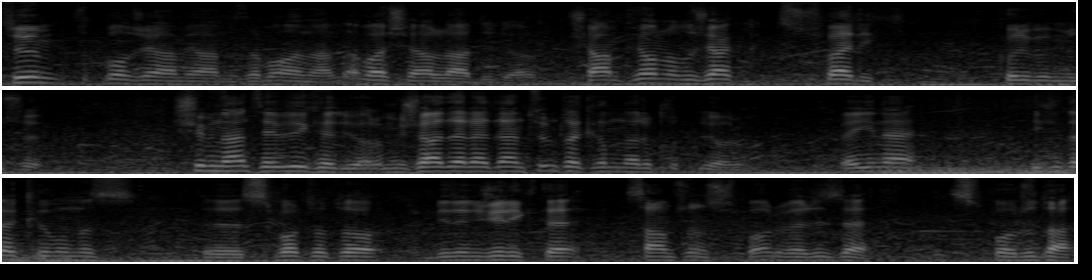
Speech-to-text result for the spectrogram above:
tüm futbol camiamıza bu anlamda başarılar diliyorum. Şampiyon olacak Süper Lig kulübümüzü şimdiden tebrik ediyorum. Mücadele eden tüm takımları kutluyorum. Ve yine iki takımımız e, Spor Toto birincilikte Samsun Spor ve Rize Spor'u da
